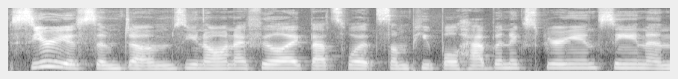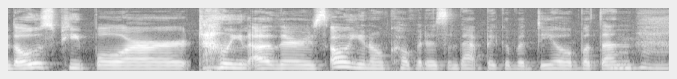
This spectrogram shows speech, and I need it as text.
serious symptoms, you know. And I feel like that's what some people have been experiencing experiencing and those people are telling others oh you know covid isn't that big of a deal but then mm-hmm.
